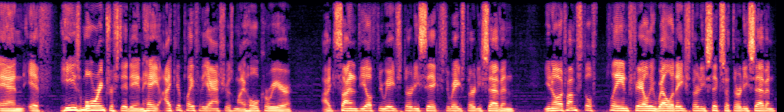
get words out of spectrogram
And if he's more interested in, hey, I can play for the Astros my whole career, I sign a deal through age 36, through age 37. You know, if I'm still playing fairly well at age 36 or 37,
